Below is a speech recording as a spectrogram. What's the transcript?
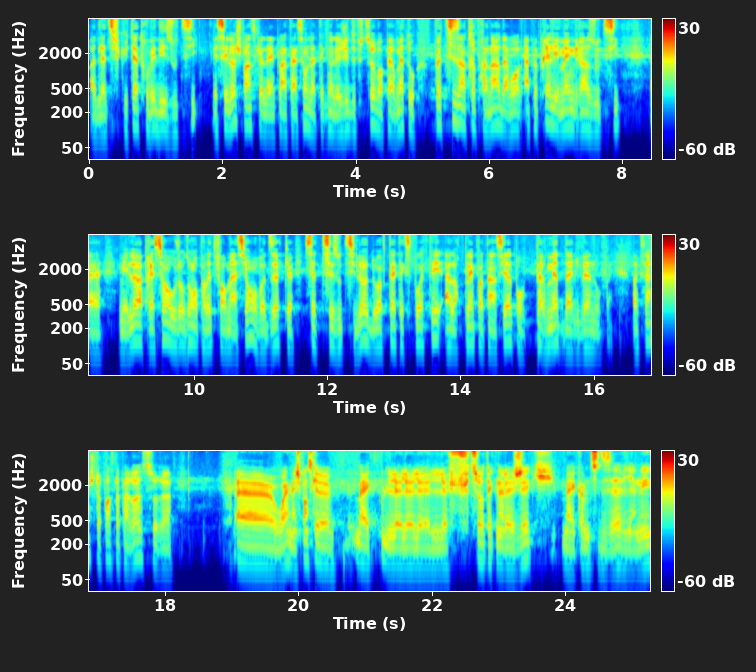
a de la difficulté à trouver des outils. Et c'est là, je pense, que l'implantation de la technologie du futur va permettre aux petits entrepreneurs d'avoir à peu près les mêmes grands outils. Euh, mais là, après ça, aujourd'hui, on va parler de formation. On va dire que ces outils-là doivent être exploités à leur plein potentiel pour permettre d'arriver à nos fins. Roxane, je te passe la parole sur... euh, Euh, ouais, mais je pense que ben, le, futur technologique, ben, comme tu disais, Vianney,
